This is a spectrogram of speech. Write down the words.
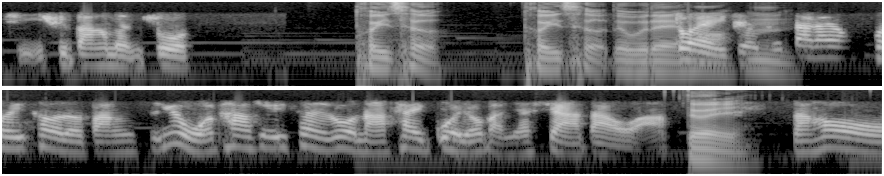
级去帮他们做。推测，推测，对不对？对，就是大概用推测的方式，嗯、因为我怕说一次如果拿太贵，有把人家吓到啊。对，然后。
